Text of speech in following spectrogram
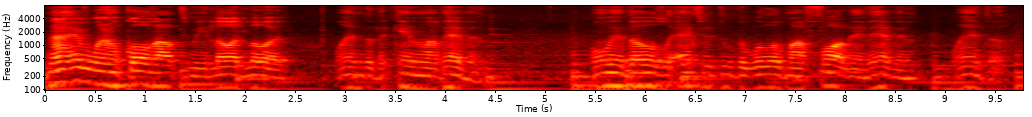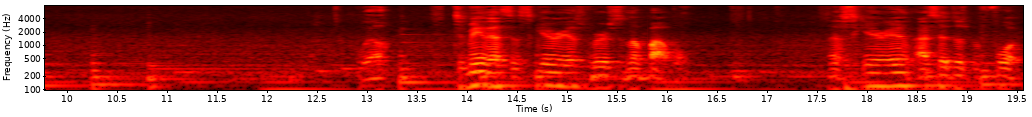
Not everyone who calls out to me, Lord, Lord, will enter the kingdom of heaven. Only those who actually do the will of my Father in heaven will enter. Well, to me, that's the scariest verse in the Bible. That's scarier. I said this before.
